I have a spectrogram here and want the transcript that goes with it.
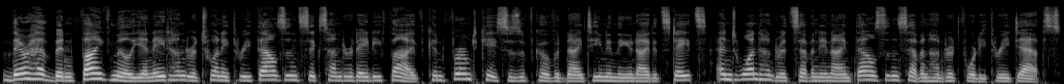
There have been 5,823,685 confirmed cases of COVID 19 in the United States and 179,743 deaths.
